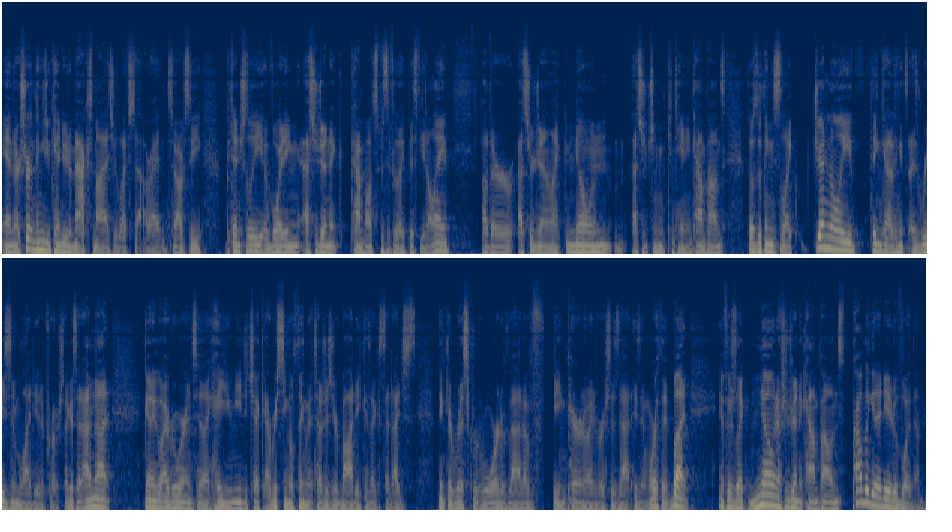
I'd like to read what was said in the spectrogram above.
and there are certain things you can do to maximize your lifestyle, right? So obviously potentially avoiding estrogenic compounds, specifically like bisphenol A, other estrogen, like known estrogen containing compounds. Those are things to like generally think, I think it's a reasonable idea to approach. Like I said, I'm not going to go everywhere and say like, hey, you need to check every single thing that touches your body. Cause like I said, I just think the risk reward of that, of being paranoid versus that isn't worth it. But if there's like known estrogenic compounds, probably a good idea to avoid them.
